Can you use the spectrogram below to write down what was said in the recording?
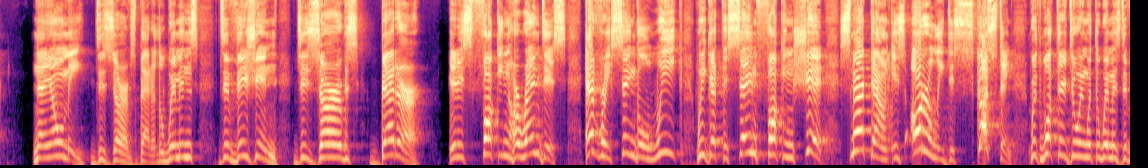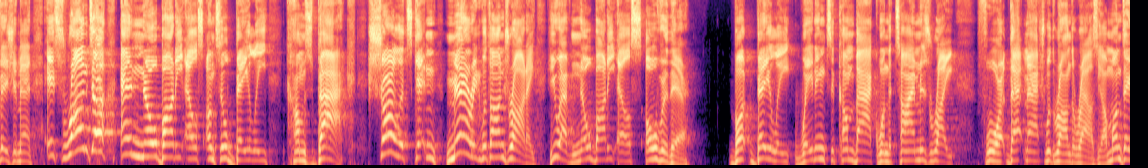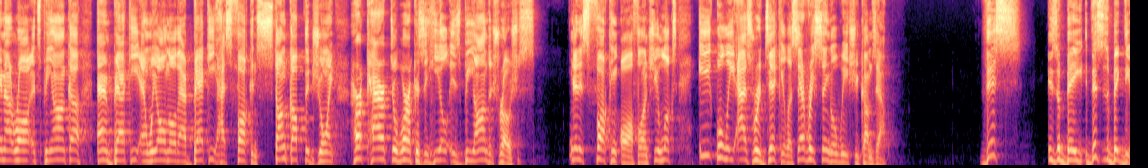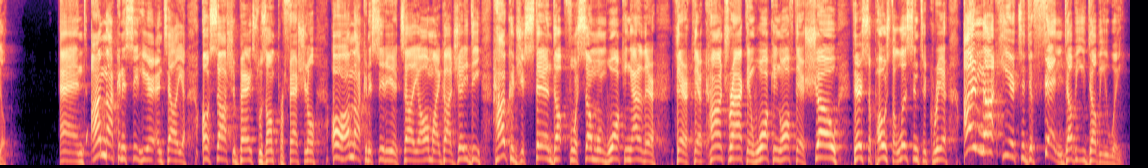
Naomi deserves better. The women's division deserves better. It is fucking horrendous. Every single week, we get the same fucking shit. SmackDown is utterly disgusting with what they're doing with the women's division, man. It's Ronda and nobody else until Bayley comes back. Charlotte's getting married with Andrade. You have nobody else over there but Bayley waiting to come back when the time is right for that match with Ronda Rousey. On Monday Night Raw, it's Bianca and Becky, and we all know that Becky has fucking stunk up the joint. Her character work as a heel is beyond atrocious. It is fucking awful, and she looks equally as ridiculous every single week she comes out. This is a big this is a big deal. And I'm not going to sit here and tell you, oh, Sasha Banks was unprofessional. Oh, I'm not going to sit here and tell you, oh my God, JD, how could you stand up for someone walking out of their, their, their contract and walking off their show? They're supposed to listen to Korea. I'm not here to defend WWE.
